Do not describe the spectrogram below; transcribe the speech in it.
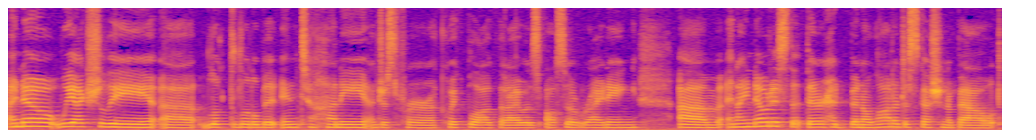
I know we actually uh, looked a little bit into honey uh, just for a quick blog that I was also writing. Um, and I noticed that there had been a lot of discussion about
